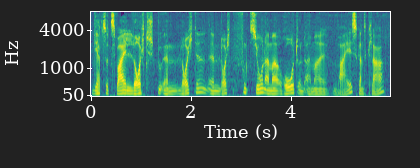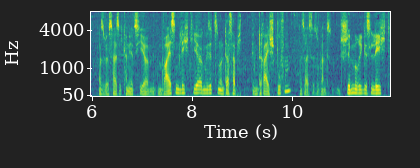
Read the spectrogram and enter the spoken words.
die hat so zwei Leuchtstu ähm, Leuchte, ähm, Leuchtfunktionen, einmal rot und einmal weiß, ganz klar. Also das heißt, ich kann jetzt hier mit einem weißen Licht hier irgendwie sitzen und das habe ich in drei Stufen. Das heißt, so ganz schimmeriges Licht,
